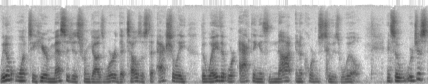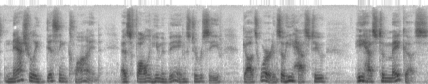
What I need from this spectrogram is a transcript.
we don't want to hear messages from God's word that tells us that actually the way that we're acting is not in accordance to his will. And so we're just naturally disinclined as fallen human beings to receive God's word. And so he has to he has to make us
